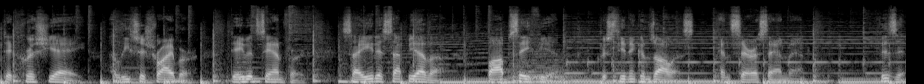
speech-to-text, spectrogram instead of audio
to Chris Yeh, Elisa Schreiber, David Sanford, Saida Sapieva, Bob Safian, Christina Gonzalez, and Sarah Sandman. Visit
